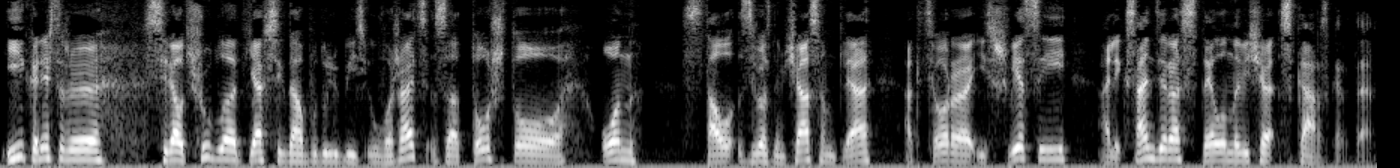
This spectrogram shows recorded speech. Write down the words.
И, конечно же, сериал True Blood я всегда буду любить и уважать за то, что он стал звездным часом для актера из Швеции Александра Стеллановича Скарсгарда.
